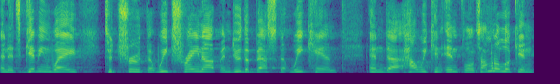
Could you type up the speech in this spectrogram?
and it's giving way to truth that we train up and do the best that we can and uh, how we can influence. I'm going to look in,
